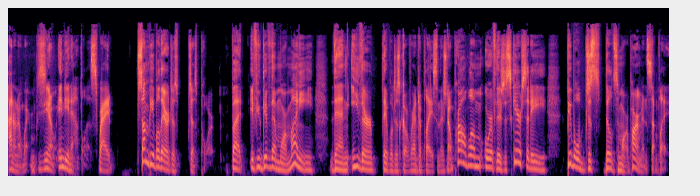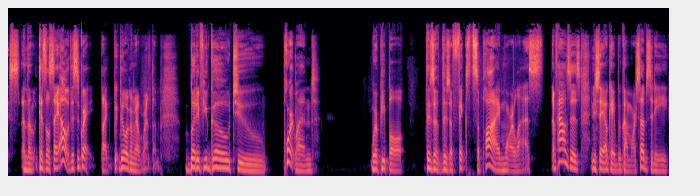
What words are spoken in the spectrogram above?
I don't know where, you know, Indianapolis, right? Some people there are just just poor. But if you give them more money, then either they will just go rent a place and there's no problem, or if there's a scarcity, people will just build some more apartments someplace. And then because they'll say, oh, this is great. Like people are going to be able to rent them. But if you go to Portland, where people there's a there's a fixed supply more or less of houses, and you say, okay, we've got more subsidy,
